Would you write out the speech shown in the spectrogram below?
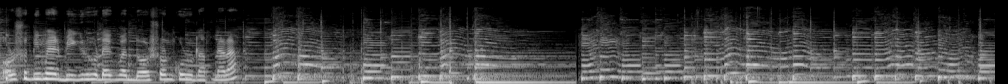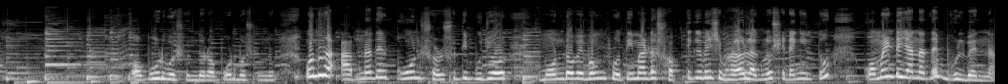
সরস্বতী মায়ের বিগ্রহটা একবার দর্শন করুন আপনারা। অপূর্ব সুন্দর অপূর্ব সুন্দর। বন্ধুরা, আপনাদের কোন সরস্বতী পুজো মণ্ডপ এবং প্রতিমাটা সবথেকে বেশি ভালো লাগল সেটা কিন্তু কমেন্টে জানাতে ভুলবেন না।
